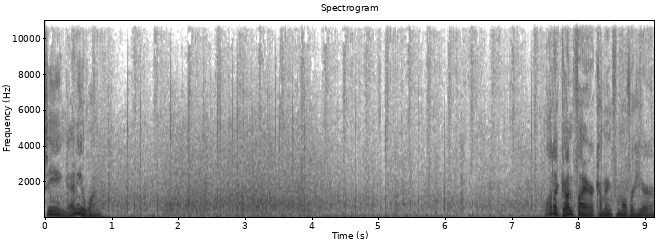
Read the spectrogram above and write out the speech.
Seeing anyone. A lot of gunfire coming from over here.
